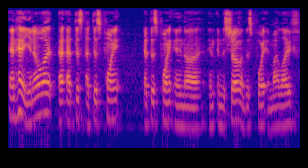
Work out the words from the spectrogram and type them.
and hey, you know what? At, at this at this point, at this point in uh in, in the show, at this point in my life,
